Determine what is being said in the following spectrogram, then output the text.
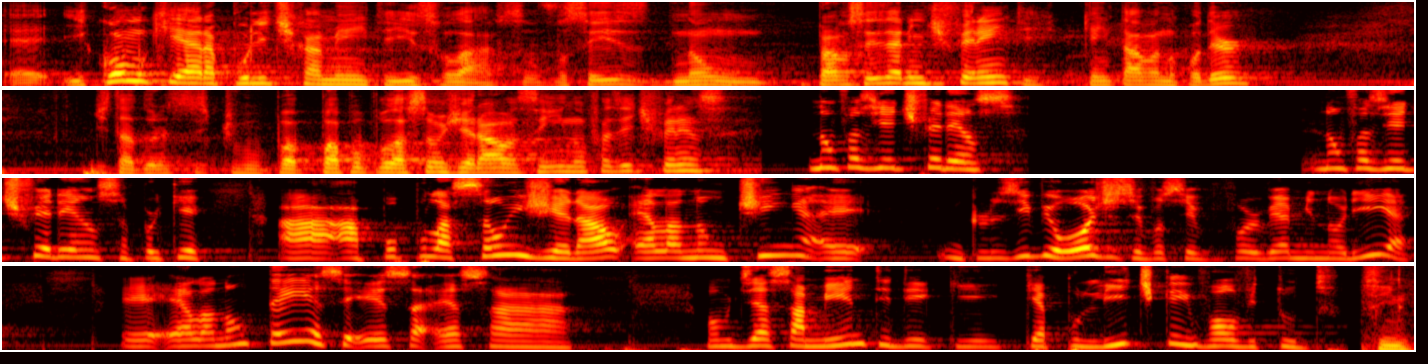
É, e como que era politicamente isso lá? Vocês não... Para vocês era indiferente quem estava no poder? Ditadura, tipo, para a população geral, assim, não fazia diferença. Não fazia diferença. Não fazia diferença, porque a, a população em geral, ela não tinha. é, inclusive hoje, se você for ver a minoria, é, ela não tem esse, essa, essa, vamos dizer, essa mente de que, que a política envolve tudo. Sim.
